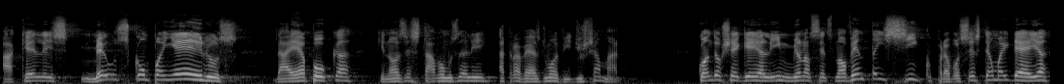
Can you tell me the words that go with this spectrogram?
aqueles meus companheiros da época que nós estávamos ali, através de uma videochamada. Quando eu cheguei ali em 1995, para vocês terem uma ideia,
